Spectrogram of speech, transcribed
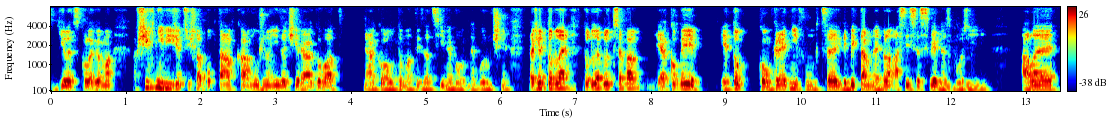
sdílet s kolegama a všichni ví, že přišla poptávka a můžu na ní začít reagovat nějakou automatizací nebo, nebo ručně. Takže tohle, tohle byl třeba, jakoby, je to konkrétní funkce, kdyby tam nebyla, asi se svět nezboří, ale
